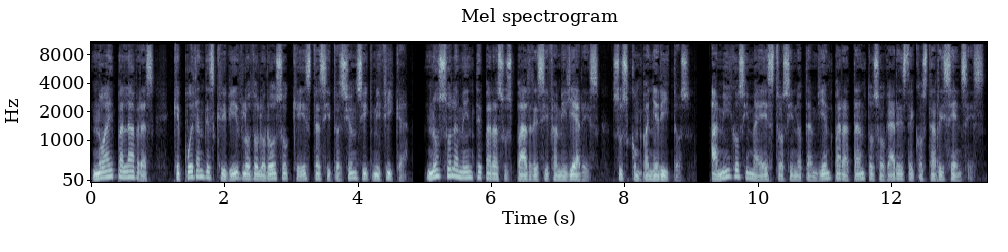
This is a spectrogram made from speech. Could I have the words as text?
No hay palabras que puedan describir lo doloroso que esta situación significa, no solamente para sus padres y familiares, sus compañeritos, amigos y maestros, sino también para tantos hogares de costarricenses.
